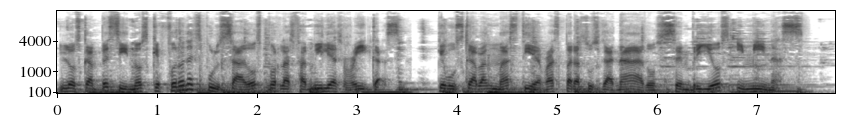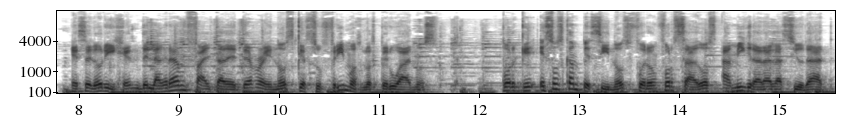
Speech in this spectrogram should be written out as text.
Los campesinos que fueron expulsados por las familias ricas, que buscaban más tierras para sus ganados, sembríos y minas. Es el origen de la gran falta de terrenos que sufrimos los peruanos, porque esos campesinos fueron forzados a migrar a la ciudad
